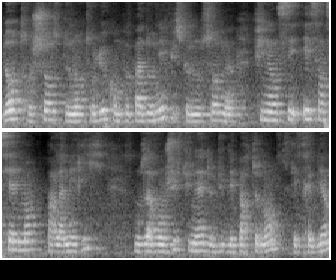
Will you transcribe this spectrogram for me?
d'autres choses de notre lieu qu'on ne peut pas donner puisque nous sommes financés essentiellement par la mairie. Nous avons juste une aide du département, ce qui est très bien.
